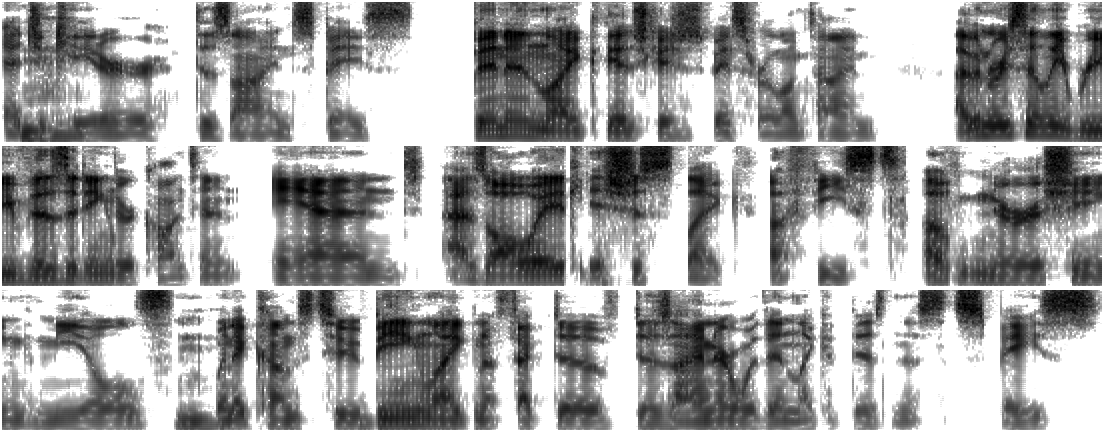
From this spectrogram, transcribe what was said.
educator, mm-hmm. design space. Been in like the education space for a long time. I've been recently revisiting their content, and as always, it's just like a feast of nourishing meals mm. when it comes to being like an effective designer within like a business space.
